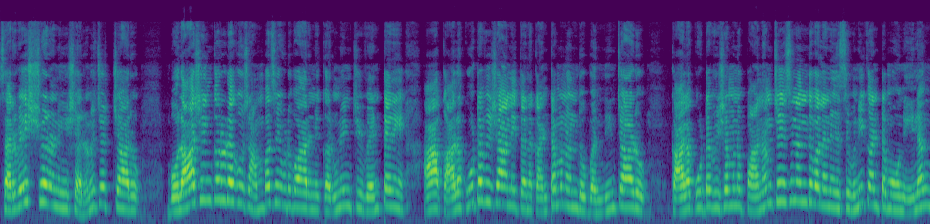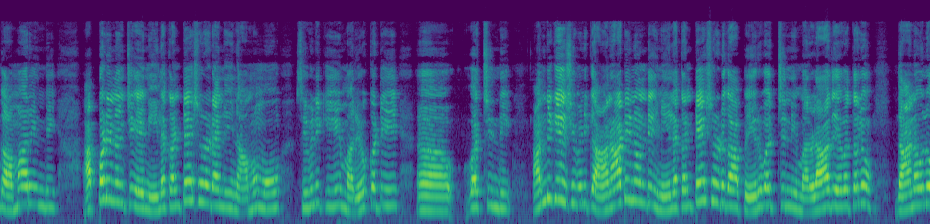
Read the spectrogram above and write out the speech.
సర్వేశ్వరుని శరణు చొచ్చారు. బోలాశంకరుడకు సాంబశివుడు వారిని కరుణించి వెంటనే ఆ కాలకూట విషాన్ని తన కంఠమునందు బంధించాడు. కాలకూట విషమును పానం చేసినందువలనే శివుని కంఠము నీలంగా మారింది. అప్పటి నుంచి నీలకంఠేశ్వరుడని నామము శివునికి మరొకటి వచ్చింది. అందుకే శివునికి ఆనాటి నుండి నీలకంఠేశ్వరుడుగా పేరు వచ్చింది. మరలా దేవతలు దానవులు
